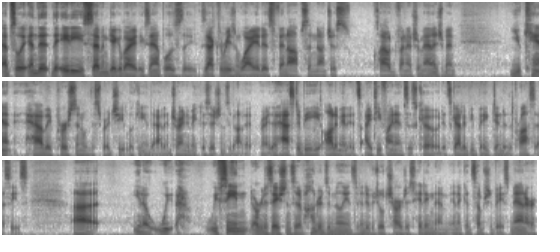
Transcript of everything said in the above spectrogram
absolutely, and the, the 87 gigabyte example is the exact reason why it is FinOps and not just cloud financial management you can't have a person with a spreadsheet looking at that and trying to make decisions about it, right? It has to be automated. It's IT finances code. It's got to be baked into the processes. Uh, you know, we, we've seen organizations that have hundreds of millions of individual charges hitting them in a consumption-based manner.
